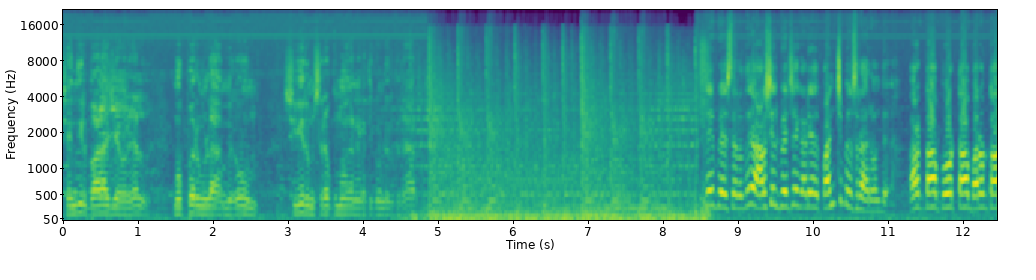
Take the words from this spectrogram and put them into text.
செந்தில் பாலாஜி அவர்கள் முப்பெரும் விழா மிகவும் சீரும் சிறப்புமாக நடத்தி கொண்டிருக்கிறார். விஜய் பேசுறது அரசியல் பேச்சே கிடையாது பஞ்சு பேசுறாரு வந்து. அரட்டா போட்டா பரோட்டா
